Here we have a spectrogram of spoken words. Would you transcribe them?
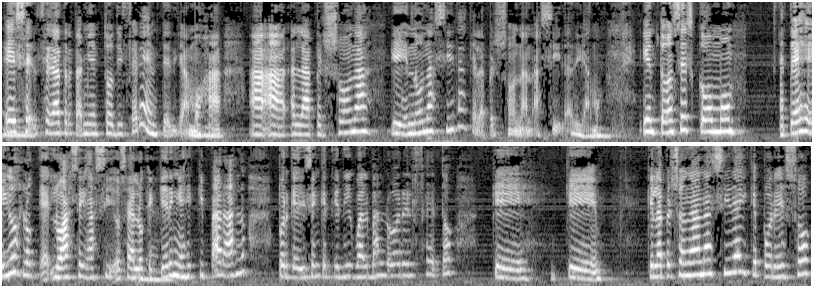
eh, se, da tratamiento diferente, digamos, a, a, la persona que no nacida que a la persona nacida, digamos. Y entonces, como entonces ellos lo, lo hacen así, o sea, lo que quieren es equipararlo porque dicen que tiene igual valor el feto que, que, que la persona nacida y que por eso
